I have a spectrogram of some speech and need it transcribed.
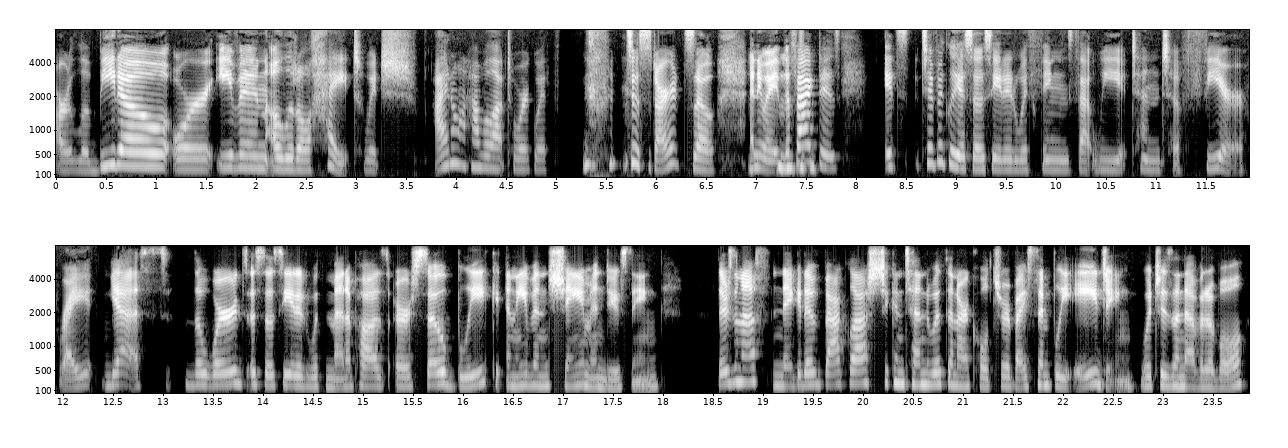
our libido, or even a little height, which I don't have a lot to work with to start. So, anyway, the fact is, it's typically associated with things that we tend to fear, right? Yes. The words associated with menopause are so bleak and even shame inducing. There's enough negative backlash to contend with in our culture by simply aging, which is inevitable.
